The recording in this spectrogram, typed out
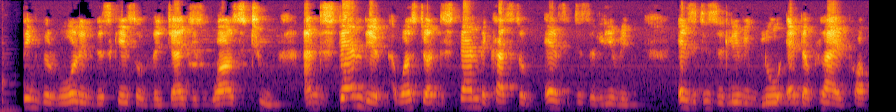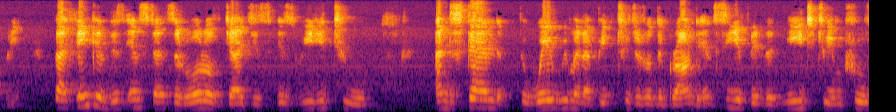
I think the role in this case of the judges was to understand the was to understand the custom as it is a living, as it is a living law, and apply it properly. So I think in this instance, the role of judges is really to understand the way women are being treated on the ground and see if there's a need to improve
